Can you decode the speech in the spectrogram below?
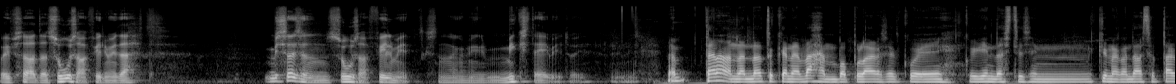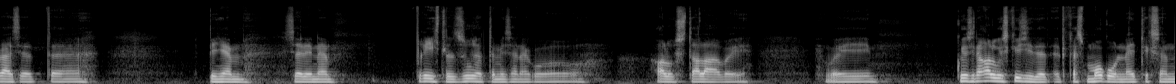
võib saada suusafilmi täht. mis asjad on suusafilmid, kas need on nagu mingid mixtape'id või? no täna on nad natukene vähem populaarsed kui, kui kindlasti siin kümmekond aastat tagasi, et äh, pigem selline freestyle suusatamise nagu alustala või, või kui sa alguses küsid, et, et kas mogul näiteks on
